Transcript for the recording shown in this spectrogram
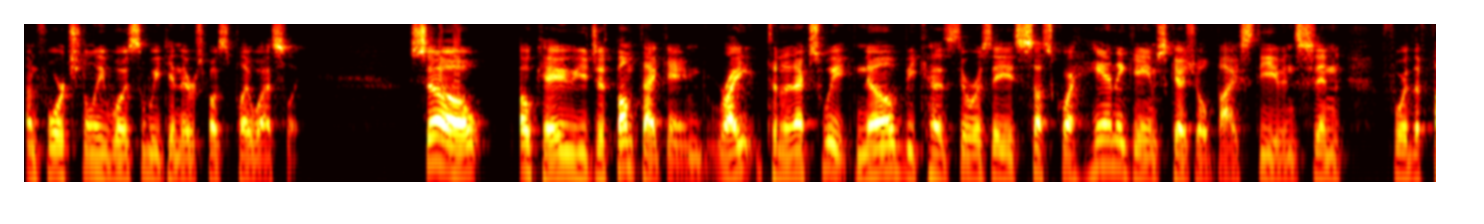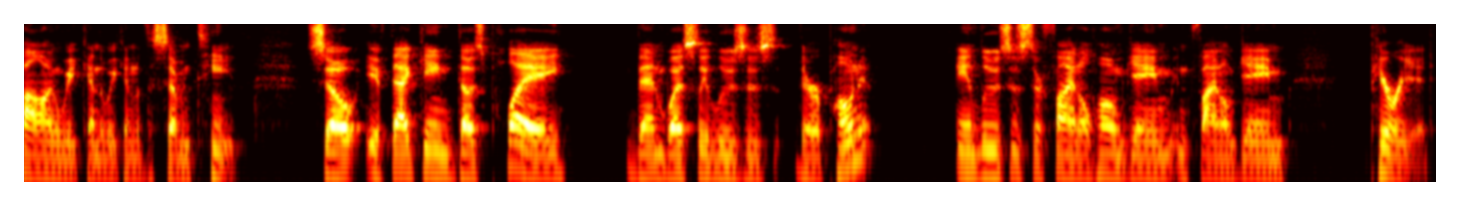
unfortunately was the weekend they were supposed to play Wesley. So, okay, you just bumped that game, right, to the next week. No, because there was a Susquehanna game scheduled by Stevenson for the following weekend, the weekend of the 17th. So, if that game does play, then Wesley loses their opponent and loses their final home game and final game, period.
